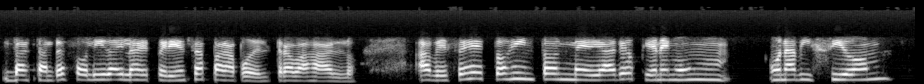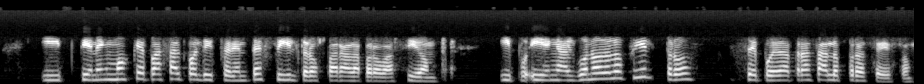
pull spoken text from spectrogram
bastante sólida y las experiencias para poder trabajarlo. A veces estos intermediarios tienen un, una visión y tenemos que pasar por diferentes filtros para la aprobación. Y, y en algunos de los filtros se puede atrasar los procesos.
